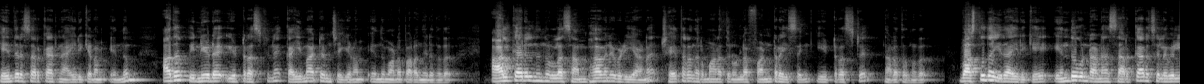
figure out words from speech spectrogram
കേന്ദ്ര സർക്കാരിനായിരിക്കണം എന്നും അത് പിന്നീട് ഈ ട്രസ്റ്റിന് കൈമാറ്റം ചെയ്യണം എന്നുമാണ് പറഞ്ഞിരുന്നത്. ആൾക്കാരിൽ നിന്നുള്ള സംഭാവന വഴിയാണ് ക്ഷേത്ര നിർമ്മാണത്തിനുള്ള ഫണ്ട് റൈസിംഗ് ഈ ട്രസ്റ്റ് നടത്തുന്നത്. വസ്തുത ഇതായിരിക്കെ എന്തുകൊണ്ടാണ് സർക്കാർ ചെലവിൽ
